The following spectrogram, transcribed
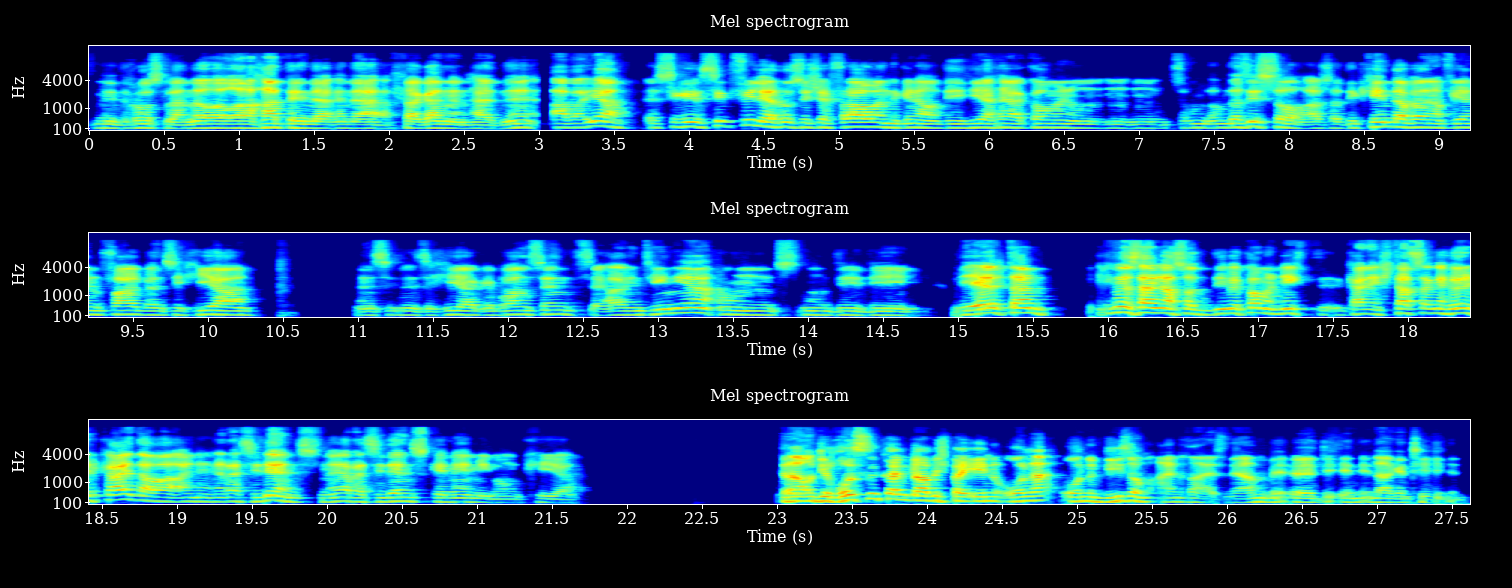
mit Russland oder hatte in der, in der Vergangenheit. Ne? Aber ja, es gibt viele russische Frauen, genau, die hierher kommen und, und, und, das ist so. Also die Kinder werden auf jeden Fall, wenn sie hier, wenn sie, wenn sie hier geboren sind, Argentinier und, und die, die, die Eltern, ich würde sagen, also die bekommen nicht keine Staatsangehörigkeit, aber eine Residenz, ne? Residenzgenehmigung hier. Genau, und die Russen können, glaube ich, bei Ihnen ohne, ohne Visum einreisen, ja, äh, in, in Argentinien.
